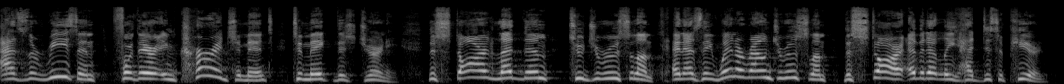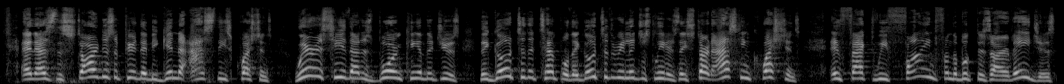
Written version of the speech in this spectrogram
as the reason for their encouragement to make this journey. The star led them to Jerusalem. And as they went around Jerusalem, the star evidently had disappeared. And as the star disappeared, they begin to ask these questions Where is he that is born king of the Jews? They go to the temple, they go to the religious leaders, they start asking questions. In fact, we find from the book Desire of Ages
